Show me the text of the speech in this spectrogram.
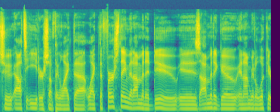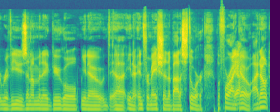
to out to eat or something like that, like the first thing that I'm going to do is I'm going to go and I'm going to look at reviews and I'm going to Google, you know, uh, you know, information about a store before I go. I don't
